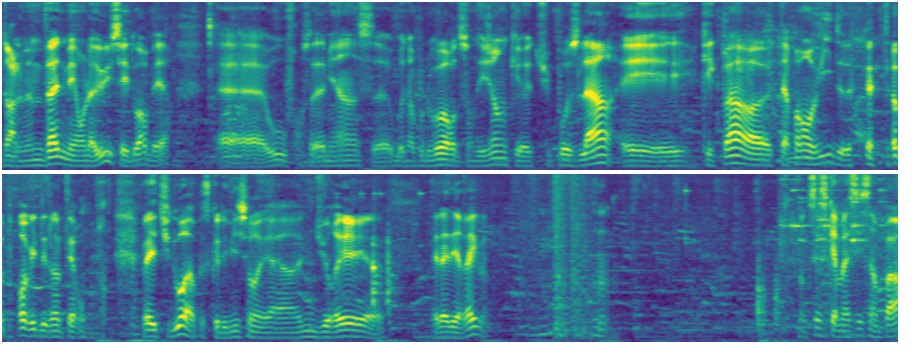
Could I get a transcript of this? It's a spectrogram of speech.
dans la même vanne, mais on l'a eu, c'est Edouard Baird. Euh, ou François Damiens, euh, ou Benoît Poulvord sont des gens que tu poses là et quelque part euh, t'as pas envie de t'as pas envie de les interrompre mais tu dois parce que l'émission à une durée elle a des règles donc ça c'est quand même assez sympa.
